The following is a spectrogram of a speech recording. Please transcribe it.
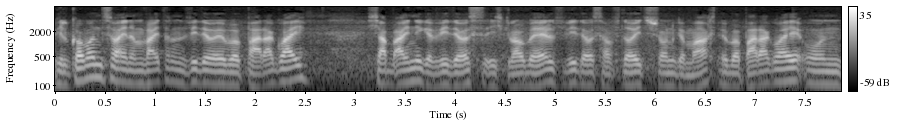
Willkommen zu einem weiteren Video über Paraguay. Ich habe einige Videos, ich glaube elf Videos auf Deutsch schon gemacht über Paraguay und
